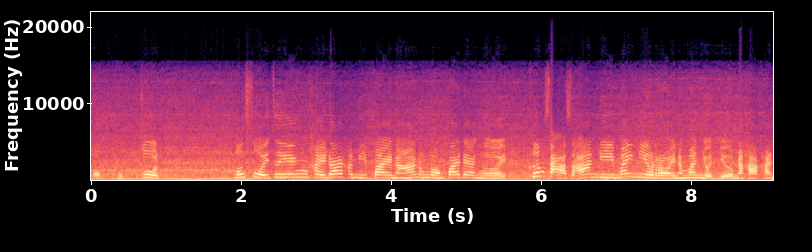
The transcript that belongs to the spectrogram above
ครบทุกจุด รถสวยจริง ใครได้คันนี้ไปนะ น้องๆ ป้ายแดงเลย เครื่องสะอาดสะอ้านดีไม่มีรอยน้ำมันหยดเยิ้มนะคะ คัน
